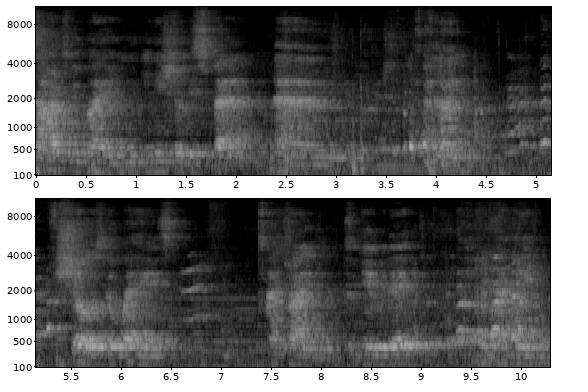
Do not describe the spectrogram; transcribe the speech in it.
It starts with my initial despair and, like shows the ways I tried to deal with it,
